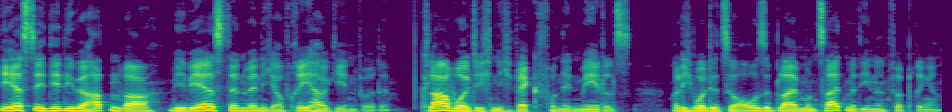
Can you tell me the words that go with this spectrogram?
Die erste Idee, die wir hatten, war, wie wäre es denn, wenn ich auf Reha gehen würde? Klar wollte ich nicht weg von den Mädels, weil ich wollte zu Hause bleiben und Zeit mit ihnen verbringen.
